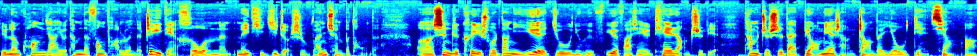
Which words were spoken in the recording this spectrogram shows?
理论框架，有他们的方法论的。这一点和我们媒体记者是完全不同的。呃，甚至可以说，当你越究，你会越发现有天壤之别。他们只是在表面上长得有点像啊，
